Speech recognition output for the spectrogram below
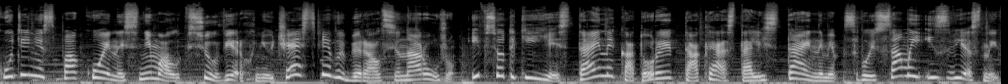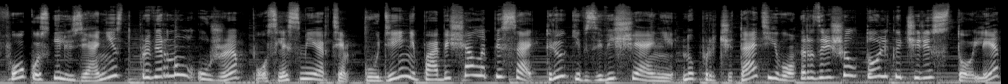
Гудини спокойно снимал всю верхнюю часть и выбирался наружу. И все-таки есть тайны, которые так и остались тайнами. Свой самый известный фокус иллюзионист провернул уже после смерти. Гудини пообещал описать трюки в завещании, но прочитать его разрешил только через 100 лет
